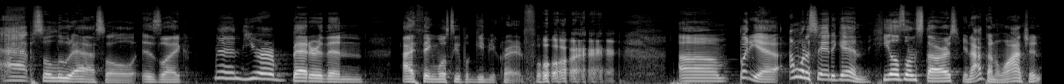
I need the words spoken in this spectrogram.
absolute asshole is like, man, you're better than I think most people give you credit for. Um, but yeah, I want to say it again. Heels on Starz. You're not going to watch it,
